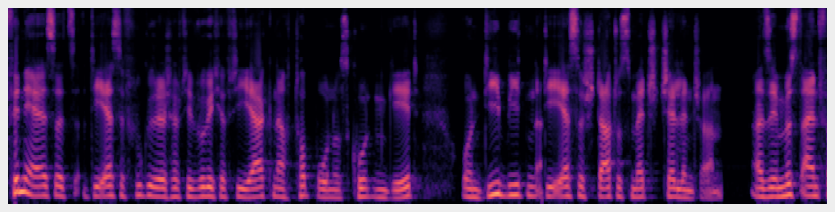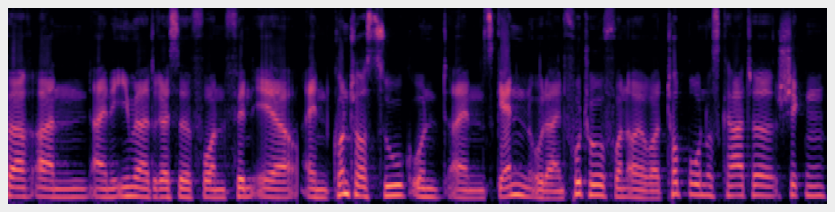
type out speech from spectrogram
Finnair ist jetzt die erste Fluggesellschaft, die wirklich auf die Jagd nach Top-Bonus-Kunden geht und die bieten die erste Status-Match-Challenge an. Also ihr müsst einfach an eine E-Mail-Adresse von Finnair einen Kontoauszug und ein Scan oder ein Foto von eurer Top-Bonus-Karte schicken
